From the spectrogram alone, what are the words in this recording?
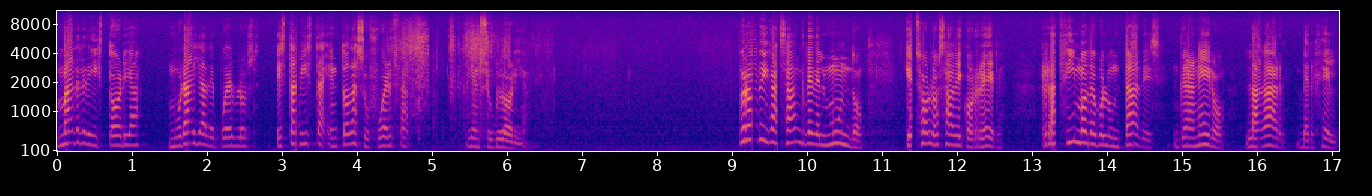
madre de historia, muralla de pueblos, está vista en toda su fuerza y en su gloria. Pródiga sangre del mundo que solo sabe correr, racimo de voluntades, granero, lagar, vergel.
